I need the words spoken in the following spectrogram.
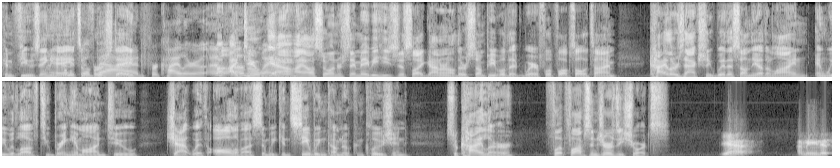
confusing. hey, Kinda it's a first bad date. for Kyler. in a- I in a do. way. Yeah, I also understand. Maybe he's just like I don't know. There's some people that wear flip flops all the time. Kyler's actually with us on the other line, and we would love to bring him on to chat with all of us, and we can see if we can come to a conclusion. So, Kyler, flip flops and jersey shorts. Yeah. I mean, it's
